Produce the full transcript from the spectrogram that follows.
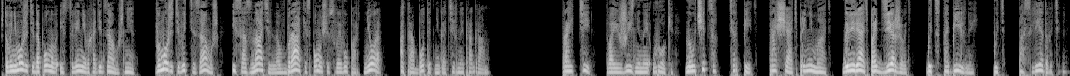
что вы не можете до полного исцеления выходить замуж. Нет, вы можете выйти замуж и сознательно в браке с помощью своего партнера отработать негативные программы. Пройти свои жизненные уроки, научиться терпеть, прощать, принимать, доверять, поддерживать, быть стабильной, быть последовательной.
